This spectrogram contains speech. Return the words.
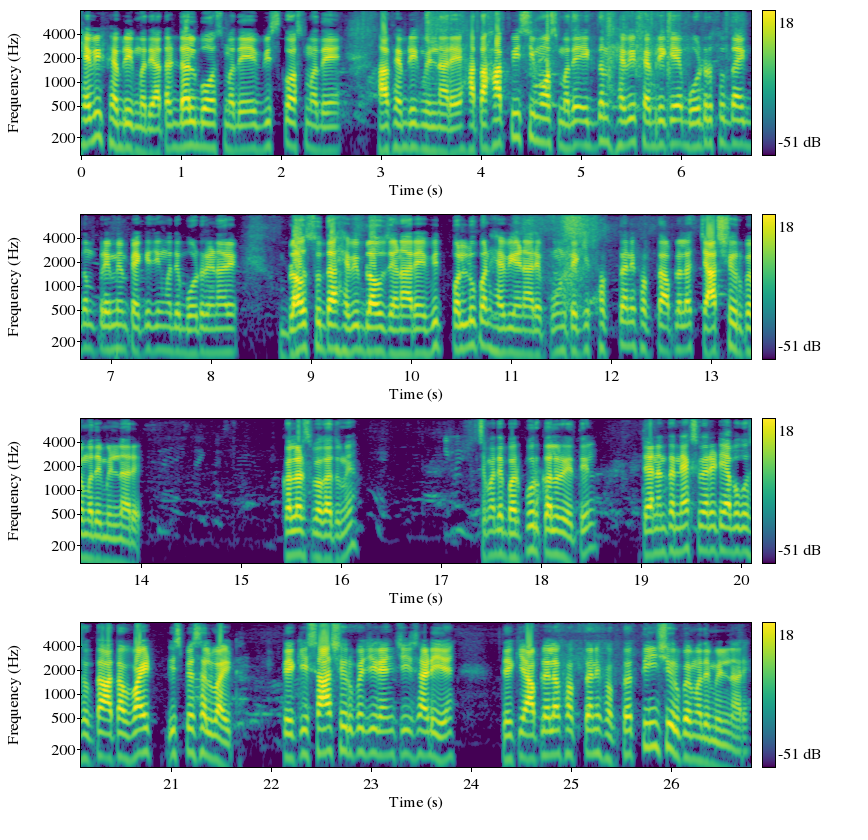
हेवी फॅब्रिकमध्ये आता डल बॉसमध्ये विस्कॉसमध्ये हा फॅब्रिक मिळणार आहे. आता हा पी सी मॉसमध्ये एकदम हेवी फॅब्रिक आहे. बॉर्डरसुद्धा एकदम प्रीमियम पॅकेजिंगमध्ये बॉर्डर येणार आहे. ब्लाऊजसुद्धा हेवी ब्लाऊज येणार आहे. विथ पल्लू पण हेवी येणार आहे. पूर्ण ते की फक्त आणि फक्त आपल्याला चारशे रुपयामध्ये मिळणार आहे. कलर्स बघा तुम्ही. त्याच्यामध्ये भरपूर कलर येतील. त्यानंतर नेक्स्ट व्हरायटी या बघू शकता. आता व्हाईट स्पेशल व्हाईट ते की सहाशे रुपयाची रेंजची साडी आहे. ते की आपल्याला फक्त आणि फक्त तीनशे रुपयामध्ये मिळणार आहे.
